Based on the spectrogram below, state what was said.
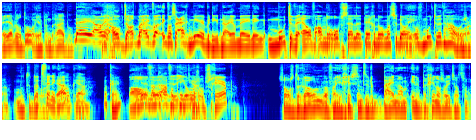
Ja, jij wil door. Je hebt een draaiboek. Nee, ja, ja, ook dat. Maar ik was, ik was eigenlijk meer benieuwd naar jouw mening. Moeten we elf anderen opstellen tegen Noord-Macedonië Nee. of moeten we het houden? Door. Moeten door. Dat vind ik Ja? ook, ja. Oké. Behalve aan tafel eh, jongens ja. op scherp. Zoals de Roon, waarvan je gisteren natuurlijk bijna in het begin al zoiets had van...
